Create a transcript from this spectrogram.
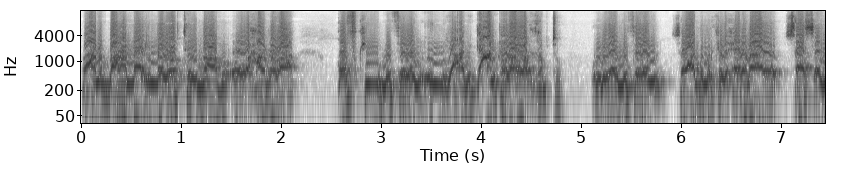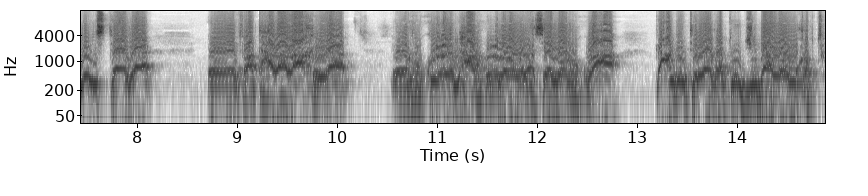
Waxaan u baahannaha in naloo tilmaamo oo waxaa rabaa qofkii maalan in yani gacanta lala qabto. Oo layaa maalan salaada markii la xiranaayo saasaa loo istaagaa faatixadaa la akriyaa rukuucda maxaa rukuuc laga wadaa see loo rukuucaa? Gacanta intii laga qabto oo jilbaha loogu qabto.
